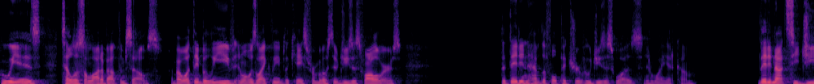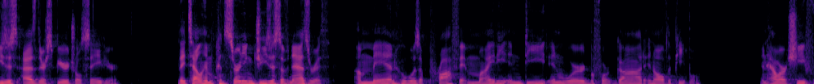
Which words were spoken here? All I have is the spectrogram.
who he is, tells us a lot about themselves, about what they believed, and what was likely the case for most of Jesus' followers. That they didn't have the full picture of who Jesus was and why he had come. They did not see Jesus as their spiritual Savior. They tell him concerning Jesus of Nazareth, a man who was a prophet, mighty in deed and word before God and all the people and how our chief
